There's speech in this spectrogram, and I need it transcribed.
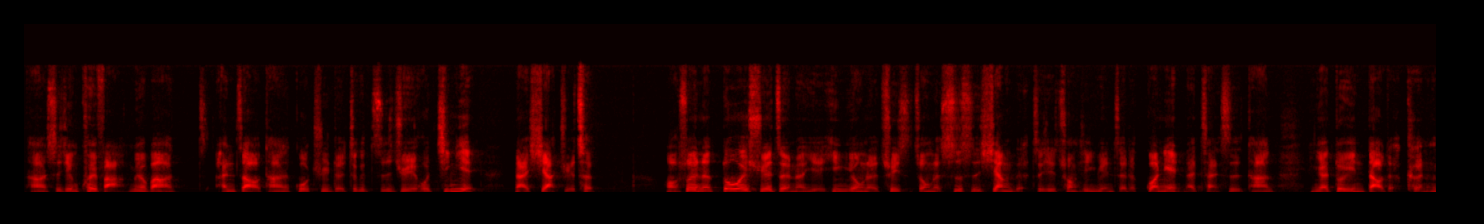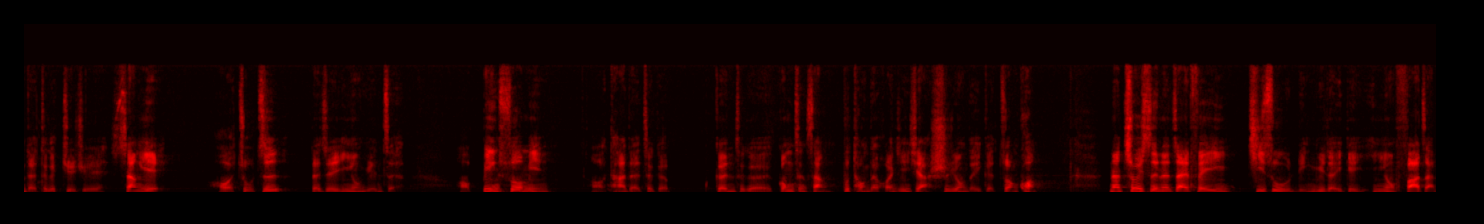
他时间匮乏，没有办法按照他过去的这个直觉或经验来下决策。哦，所以呢，多位学者呢也应用了 TRIS 中的四十项的这些创新原则的观念来阐释它应该对应到的可能的这个解决商业或组织的这些应用原则，哦，并说明哦它的这个跟这个工程上不同的环境下适用的一个状况。那 TRIS 呢，在非技术领域的一个应用发展，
